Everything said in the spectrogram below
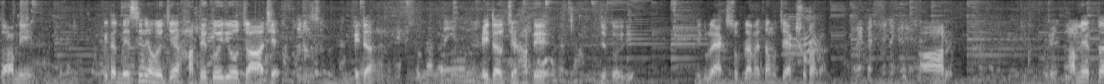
তো আমি, এটা মেশিনে হয়েছে, হাতে তৈরিও চা আছে। এটা এটা হচ্ছে হাতে যে তৈরি। এগুলো একশো গ্রামের দাম হচ্ছে একশো টাকা। আর আমি একটা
